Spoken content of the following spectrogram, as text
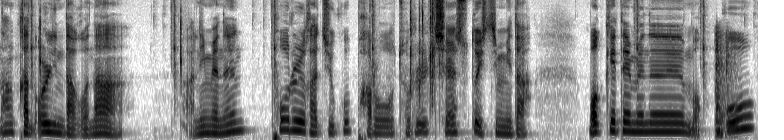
한칸 올린다거나 아니면은 포를 가지고 바로 조를 취할 수도 있습니다. 먹게 되면은 먹고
